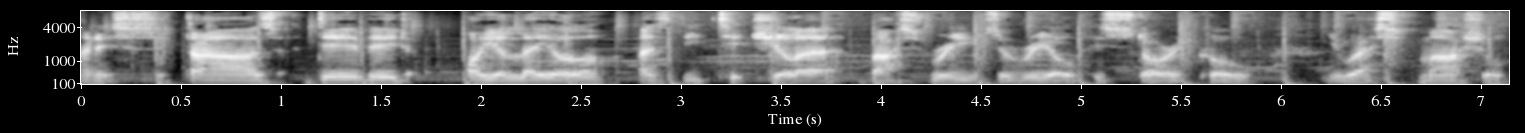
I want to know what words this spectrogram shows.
and it stars David Oyelowo as the titular Bass Reeves, a real historical US Marshal.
